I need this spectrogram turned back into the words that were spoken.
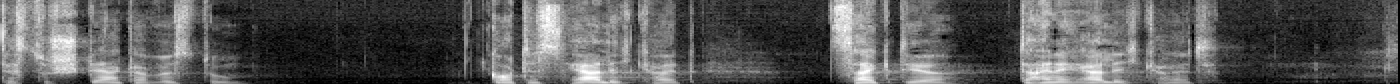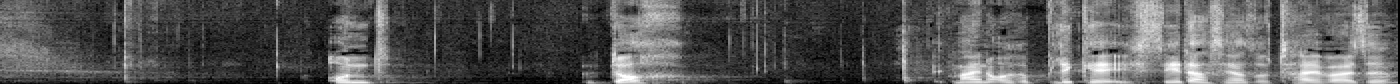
desto stärker wirst du. Gottes Herrlichkeit zeigt dir deine Herrlichkeit. Und doch, ich meine, eure Blicke, ich sehe das ja so teilweise,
